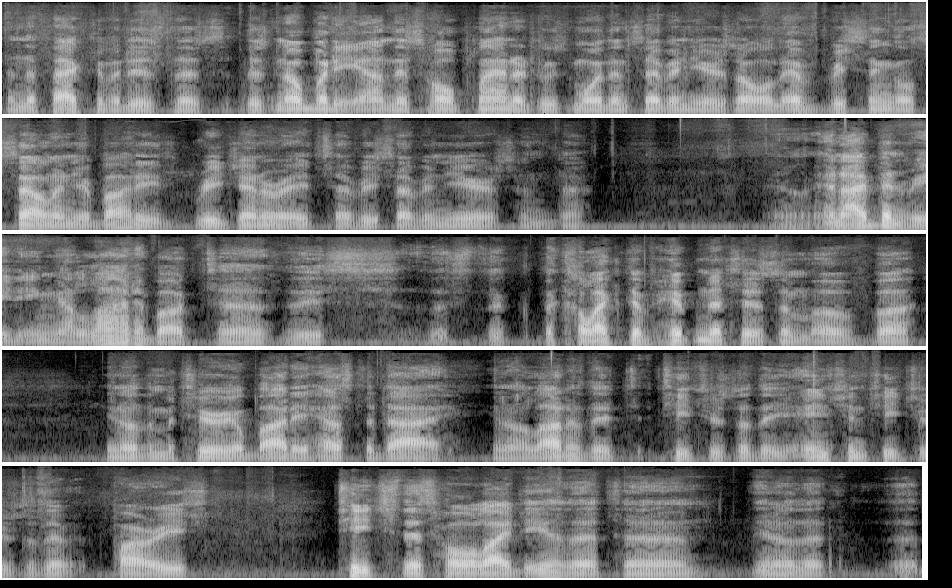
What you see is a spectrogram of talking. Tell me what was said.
and the fact of it is, there's there's nobody on this whole planet who's more than seven years old. Every single cell in your body regenerates every seven years, and uh, and I've been reading a lot about uh, this, this the, the collective hypnotism of uh, you know, the material body has to die. You know, a lot of the t- teachers of the ancient teachers of the Far East teach this whole idea that, uh, you know, that, that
